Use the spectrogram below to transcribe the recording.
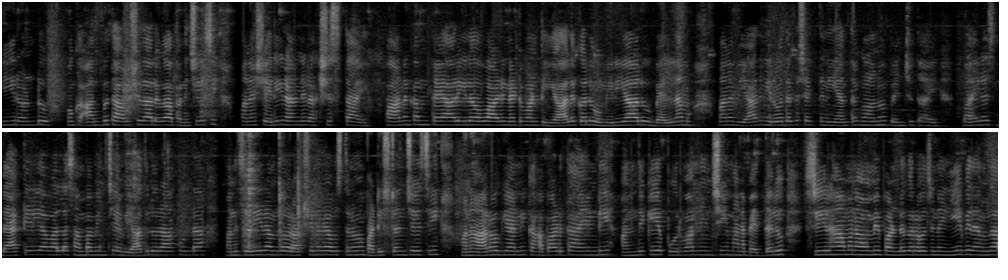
ఈ రెండు ఒక అద్భుత ఔషధాలుగా పనిచేసి మన శరీరాన్ని రక్షిస్తాయి. పానకం తయారీలో వాడినటువంటి యాలకులు మిరియాలు బెల్లము మన వ్యాధి నిరోధక శక్తిని ఎంతగానో పెంచుతాయి. వైరస్ బ్యాక్టీరియా వల్ల సంభవించే వ్యాధులు రాకుండా మన శరీరంలో రక్షణ వ్యవస్థను పటిష్టం చేసి మన ఆరోగ్యాన్ని కాపాడుతాయండి. అందుకే పూర్వం నుంచి మన పెద్దలు శ్రీరామనవమి పండుగ రోజున ఈ విధంగా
